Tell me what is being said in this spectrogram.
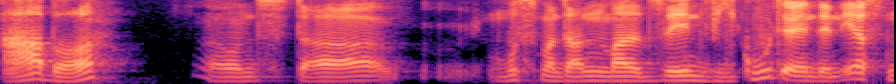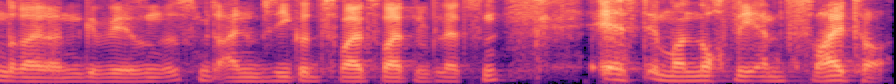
Aber, und da muss man dann mal sehen, wie gut er in den ersten drei Rennen gewesen ist, mit einem Sieg und zwei zweiten Plätzen. Er ist immer noch WM-Zweiter.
